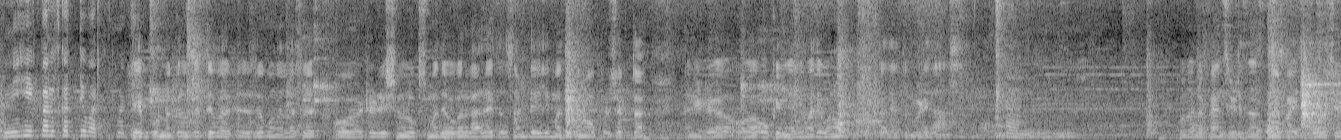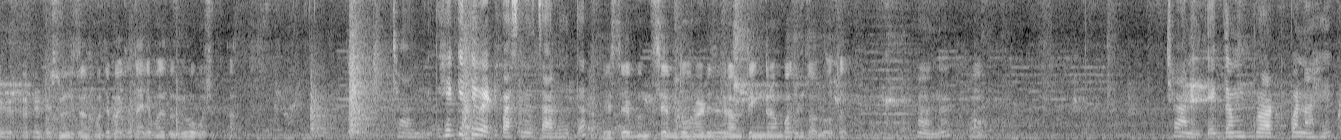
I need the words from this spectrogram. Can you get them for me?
आणि हे कलकत्ते कलकत्ती हे पूर्ण कलकत्ते वर्क आहे. जसं कोणाला असं ट्रेडिशनल लुक्समध्ये वगैरे घालायचं असं डेलीमध्ये पण वापरू शकता आणि ओकेजनलीमध्ये पण वापरू शकता ते तुम्ही डिझाईन्स हां कोणाला फॅन्सी डिझाईन्स नाही पाहिजे थोडेसे ट्रेडिशनल डिझाईन्समध्ये पाहिजे त्याच्यामध्ये तुम्ही बघू शकता छान हे किती वेटपासून चालू होतं? हे से पण सेम दोन अडीच ग्राम तीन ग्रामपासून चालू होतात. हां ना? हो. छान आहेत एकदम ब्रॉड पण आहेत.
